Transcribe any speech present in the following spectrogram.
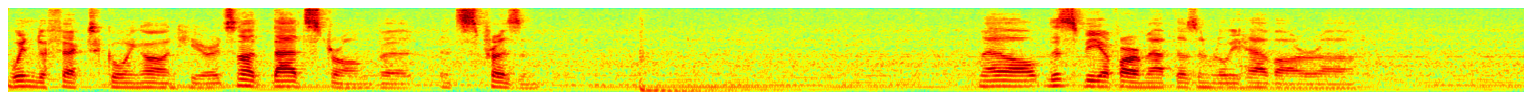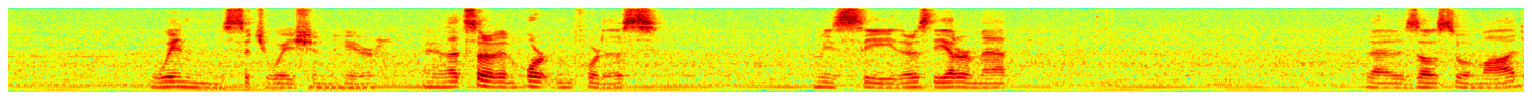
wind effect going on here. It's not that strong, but it's present. Well, this VFR map doesn't really have our uh, wind situation here. And that's sort of important for this. Let me see, there's the other map. That is also a mod.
